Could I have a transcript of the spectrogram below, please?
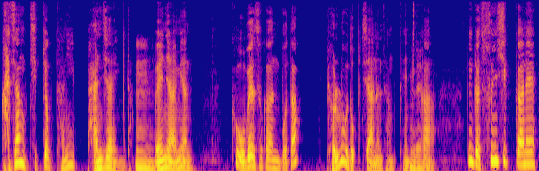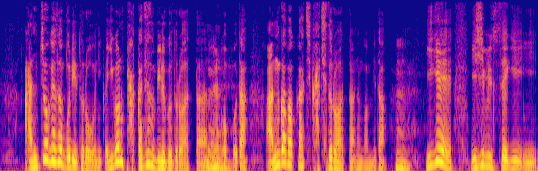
가장 직격탄이 반지하입니다. 음. 왜냐하면 그 오배수관보다 별로 높지 않은 상태니까 네. 그러니까 순식간에 안쪽에서 물이 들어오니까 이거는 바깥에서 밀고 들어왔다는 네. 것보다 안과 바깥이 같이 들어왔다는 겁니다. 음. 이게 21세기 이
